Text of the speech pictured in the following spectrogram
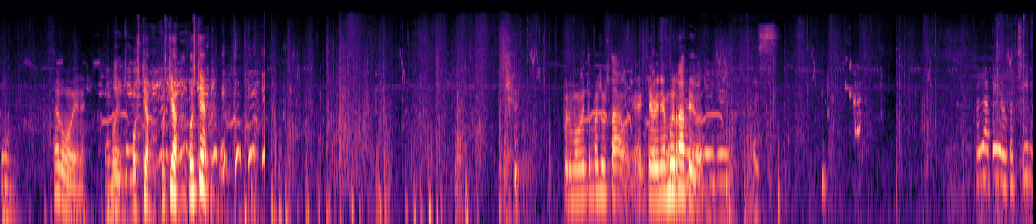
Mira cómo viene. Uy, ¡Hostia! ¡Hostia! ¡Hostia! Por un momento me he asustado, que, que venía muy rápido. Vaya pedo, cochino.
